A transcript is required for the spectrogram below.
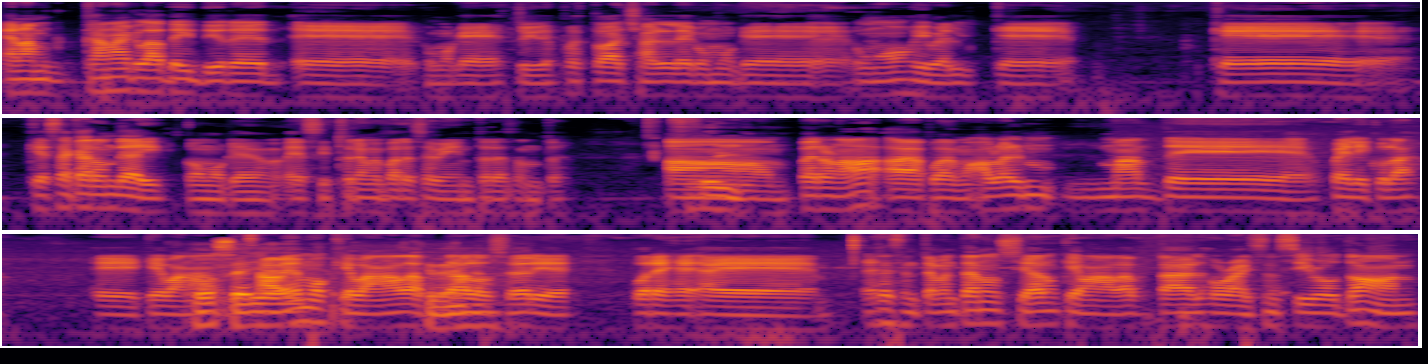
And I'm kinda glad they did it. Eh, como que estoy dispuesto a echarle como que un ojo y ver que. que. que sacaron de ahí. Como que esa historia me parece bien interesante. Um, pero nada, ah, podemos hablar más de películas eh, que van a, sabemos que van a adaptar las series. Por ejemplo, eh, recientemente anunciaron que van a adaptar Horizon Zero Dawn,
